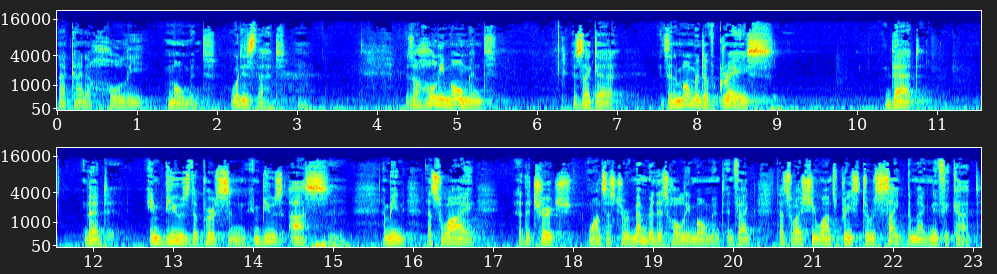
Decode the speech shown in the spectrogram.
that kind of holy moment? What is that? Because a holy moment is like a, it's a moment of grace that that imbues the person, imbues us. I mean, that's why the church wants us to remember this holy moment. In fact, that's why she wants priests to recite the Magnificat.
